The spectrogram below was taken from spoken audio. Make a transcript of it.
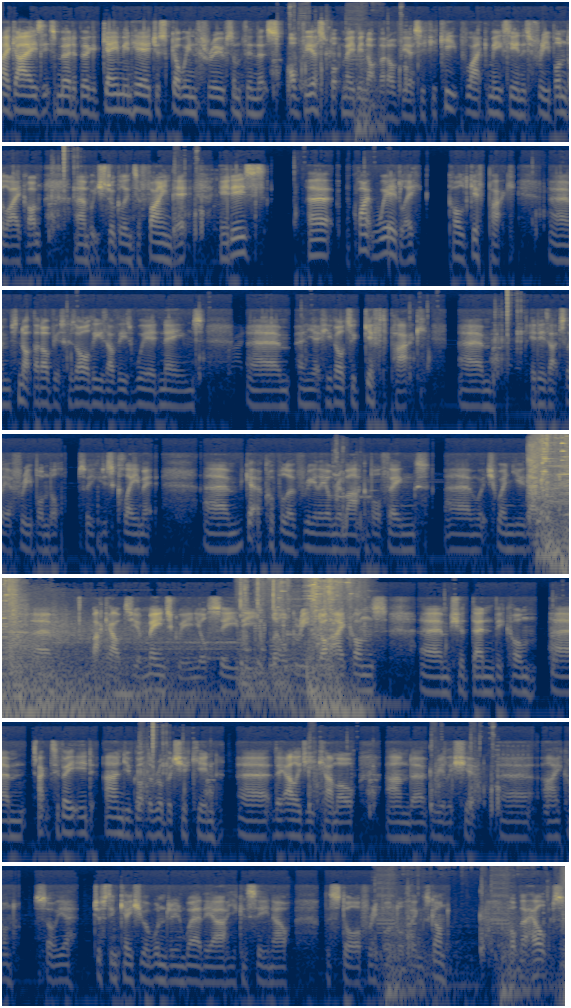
Hi guys, it's Murderburger Gaming here, just going through something that's obvious, but maybe not that obvious. If you keep, like me, seeing this free bundle icon, um, but you're struggling to find it, it is uh, quite weirdly called Gift Pack. Um, it's not that obvious because all these have these weird names. Um, and yeah, if you go to Gift Pack, um, it is actually a free bundle, so you can just claim it. Um, get a couple of really unremarkable things, um, which when you then um, out to your main screen, you'll see the little green dot icons um, should then become um, activated, and you've got the rubber chicken, uh, the allergy camo, and a really shit uh, icon. So yeah, just in case you were wondering where they are, you can see now the store free bundle thing's gone. Hope that helps.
